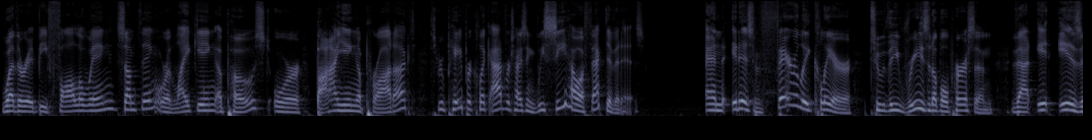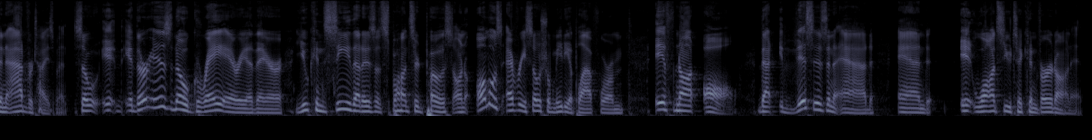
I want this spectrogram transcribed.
whether it be following something or liking a post or buying a product through pay-per-click advertising. We see how effective it is. And it is fairly clear to the reasonable person that it is an advertisement. So it, it, there is no gray area there. You can see that it is a sponsored post on almost every social media platform, if not all, that this is an ad and it wants you to convert on it.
